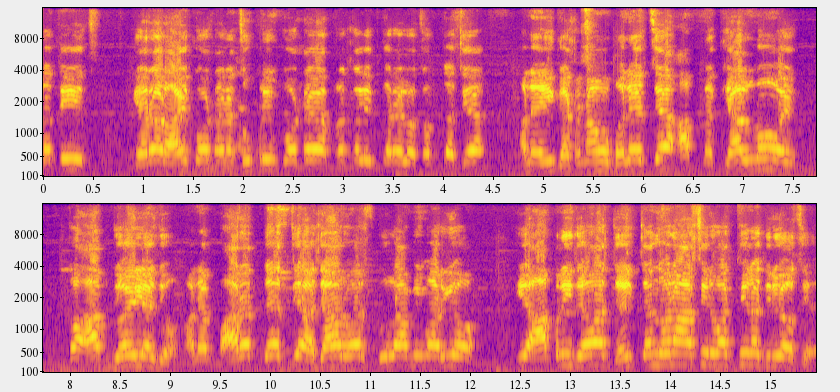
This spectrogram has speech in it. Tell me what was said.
નથી. કેરળ હાઈકોર્ટ અને સુપ્રીમ કોર્ટે પ્રચલિત કરેલો શબ્દ છે અને એ ઘટનાઓ બને જ છે. આપને ખ્યાલ ન હોય તો આપ જોઈ લેજો. અને ભારત દેશ જે હજાર વર્ષ ગુલામીમાં રહ્યો એ આપણી જેવા જયચંદોના આશીર્વાદથી જ રહ્યો છે.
